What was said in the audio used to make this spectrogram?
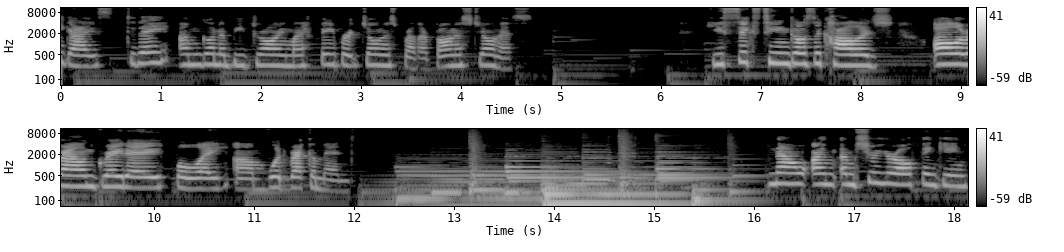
Hey guys, today I'm gonna be drawing my favorite Jonas brother, Bonus Jonas. He's 16, goes to college, all around grade A boy, um, would recommend. Now, I'm, I'm sure you're all thinking,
